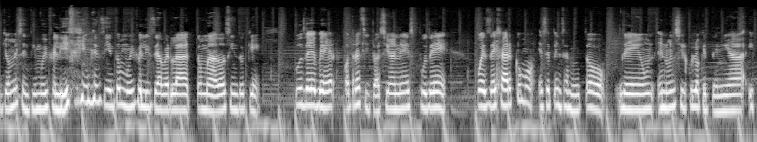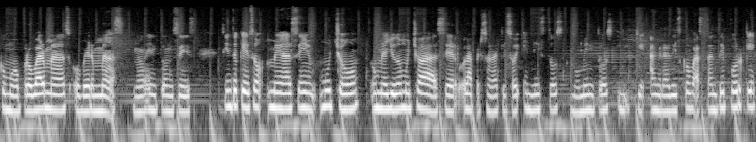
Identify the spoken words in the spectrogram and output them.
Yo me sentí muy feliz y me siento muy feliz de haberla tomado. Siento que pude ver otras situaciones, pude pues dejar como ese pensamiento de un, en un círculo que tenía y como probar más o ver más, ¿no? Entonces, Siento que eso me hace mucho o me ayudó mucho a ser la persona que soy en estos momentos y que agradezco bastante porque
